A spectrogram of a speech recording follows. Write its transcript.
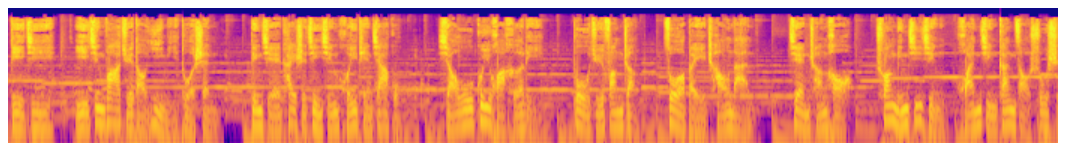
地基已经挖掘到一米多深，并且开始进行回填加固。小屋规划合理，布局方正，坐北朝南。建成后，窗明几净，环境干燥舒适，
